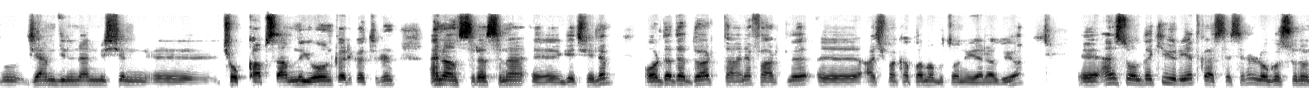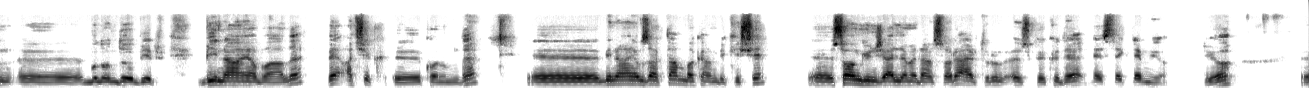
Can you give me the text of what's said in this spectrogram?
bu Cem Dinlenmiş'in e, çok kapsamlı yoğun karikatürün en alt sırasına e, geçelim. Orada da dört tane farklı e, açma kapama butonu yer alıyor. E, en soldaki Hürriyet Gazetesi'nin logosunun e, bulunduğu bir binaya bağlı ve açık e, konumda. E, binaya uzaktan bakan bir kişi e, son güncellemeden sonra Ertuğrul Özkök'ü de desteklemiyor diyor. E,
